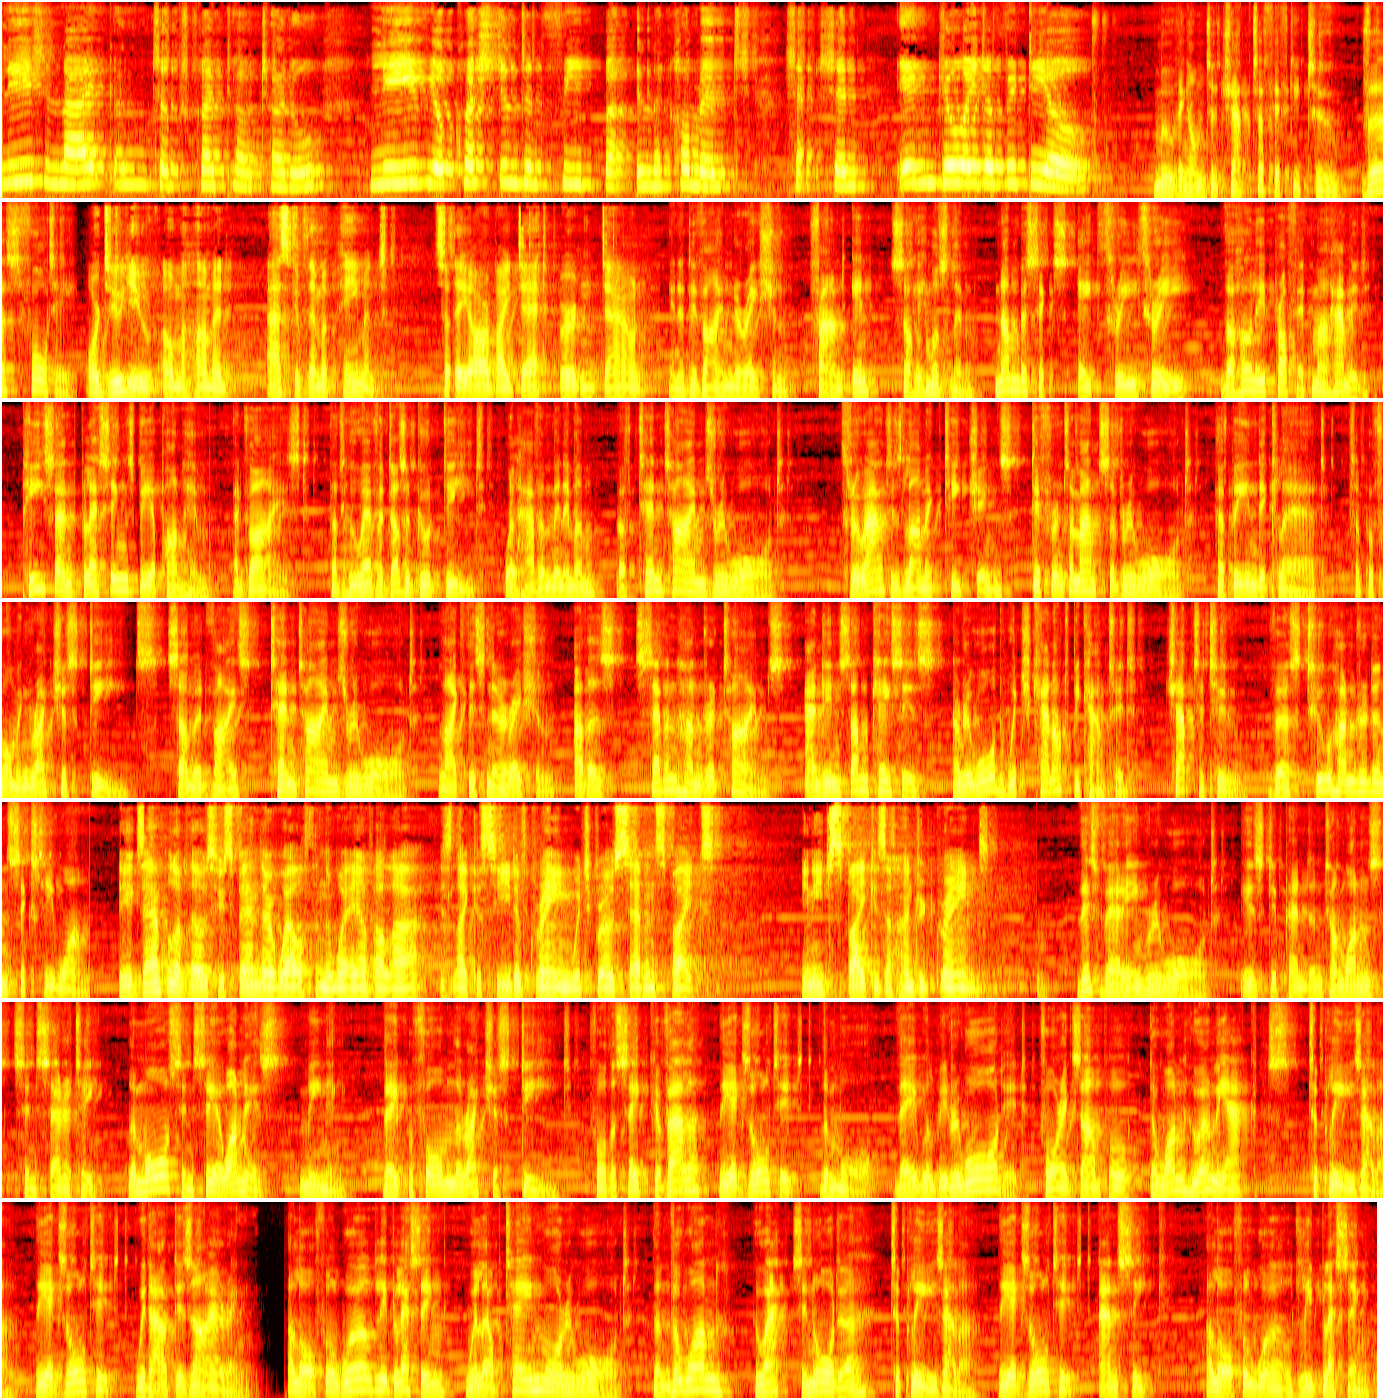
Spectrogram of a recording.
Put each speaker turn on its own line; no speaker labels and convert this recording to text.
like and subscribe to our channel. Leave your questions and feedback in the comments section. Enjoy the video.
Moving on to chapter 52, verse 40.
Or do you, O Muhammad, ask of them a payment, so they are by debt burdened down?
In a divine narration, found in Sahih Muslim, number 6833, the Holy Prophet Muhammad, peace and blessings be upon him, advised that whoever does a good deed will have a minimum of 10 times reward. Throughout Islamic teachings, different amounts of reward have been declared for performing righteous deeds. Some advise 10 times reward, like this narration, others 700 times, and in some cases, a reward which cannot be counted. Chapter 2, verse 261.
The example of those who spend their wealth in the way of Allah is like a seed of grain which grows seven spikes. In each spike is a hundred grains.
This varying reward is dependent on one's sincerity. The more sincere one is, meaning, they perform the righteous deed for the sake of Allah, the Exalted, the more they will be rewarded. For example, the one who only acts to please Allah, the Exalted, without desiring a lawful worldly blessing, will obtain more reward than the one who acts in order to please Allah, the Exalted, and seek a lawful worldly blessing.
